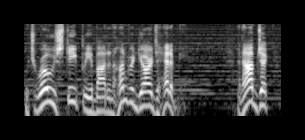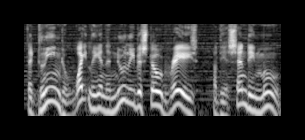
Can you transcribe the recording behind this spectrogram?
which rose steeply about an hundred yards ahead of me, an object that gleamed whitely in the newly bestowed rays of the ascending moon.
